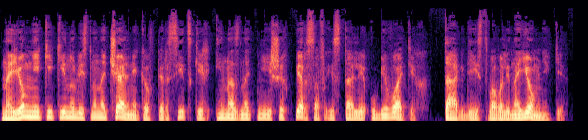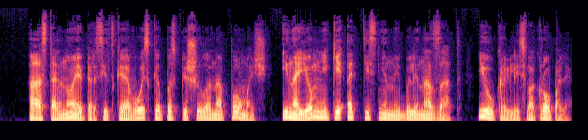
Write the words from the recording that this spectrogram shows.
Наемники кинулись на начальников персидских и на знатнейших персов и стали убивать их. Так действовали наемники. А остальное персидское войско поспешило на помощь, и наемники оттеснены были назад и укрылись в Акрополе.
